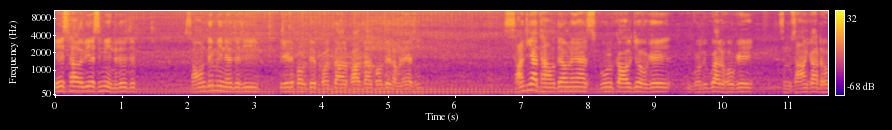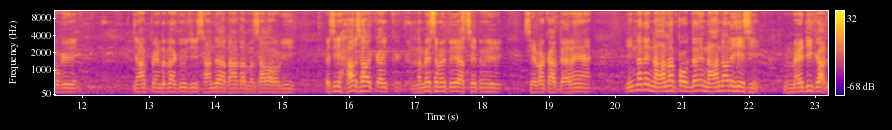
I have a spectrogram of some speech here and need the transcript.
ਇਸ ਸਾਲ ਵੀ ਅਸੀਂ ਮਹੀਨੇ ਦੇ ਵਿੱਚ, ਸਾਉਣ ਦੇ ਮਹੀਨੇ ਵਿੱਚ ਅਸੀਂ ਪੇੜ ਪੌਦੇ, ਫੁੱਲਦਾਰ, ਫਲਦਾਰ ਪੌਦੇ ਲਾਉਣੇ ਆ ਅਸੀਂ। ਸਾਂਝੀਆਂ ਥਾਵਾਂ ਤੇ ਆਉਣੇ ਆ, ਸਕੂਲ, ਕਾਲਜ ਹੋ ਗਏ, ਗੁਰਦੁਆਰ ਹੋ ਗਏ, ਸ਼ਮਸ਼ਾਨ ਘਾਟ ਹੋ ਗਏ, ਜਾਂ ਪਿੰਡ ਦਾ ਕੋਈ ਜੀ ਸਾਂਝਾ ਥਾਂ ਧਰਮਸ਼ਾਲਾ ਹੋ ਗਈ। ਅਸੀਂ ਹਰ ਸਾਲ ਕ- ਲੰਮੇ ਸਮੇਂ ਤੇ ਆਸੇ ਤੋਂ ਇਹ ਸੇਵਾ ਕਰਦੇ ਰਹੇ ਹਾਂ। ਇਹਨਾਂ ਦੇ ਨਾਲ ਨਾਲ ਪੌਦਿਆਂ ਦੇ ਨਾਲ ਨਾਲ ਹੀ ਅਸੀਂ ਮੈਡੀਕਲ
